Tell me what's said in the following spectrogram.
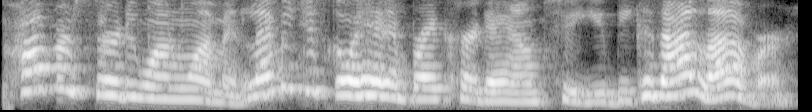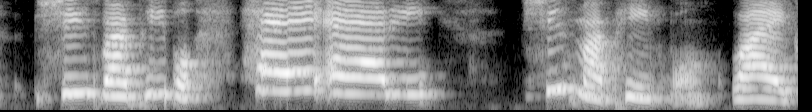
Proverbs 31 woman. Let me just go ahead and break her down to you because I love her. She's my people. Hey, Addie, she's my people. Like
